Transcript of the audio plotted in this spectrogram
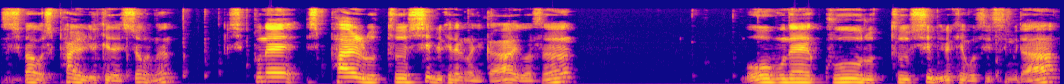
10하고 18 이렇게 되시죠. 그러면 10분의 18 루트 10 이렇게 되는 거니까 이것은 5분의 9 루트 10 이렇게 볼 수 있습니다.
